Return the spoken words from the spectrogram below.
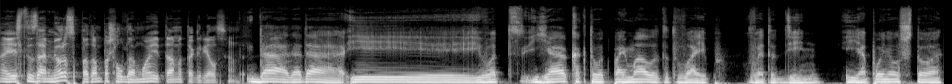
а если ты замерз, потом пошел домой и там отогрелся. Да, да, да. И, и вот я как-то вот поймал этот вайб в этот день. И я понял, что,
